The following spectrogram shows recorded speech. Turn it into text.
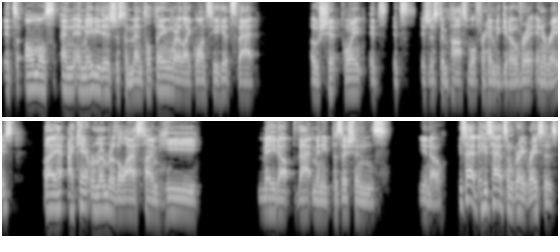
it's almost and and maybe it is just a mental thing where like once he hits that oh shit point, it's it's it's just impossible for him to get over it in a race. But I I can't remember the last time he made up that many positions. You know, he's had he's had some great races,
